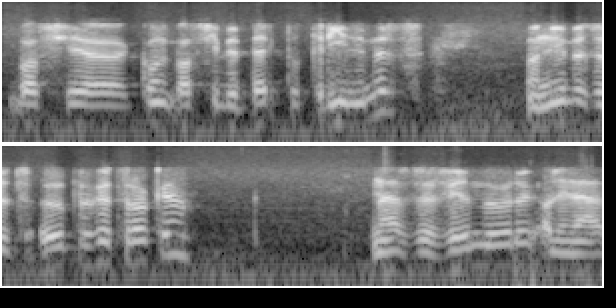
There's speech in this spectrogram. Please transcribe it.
was, je, kon, was je beperkt tot drie nummers. Maar nu hebben ze het opengetrokken. Naar zoveel mogelijk, alleen naar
